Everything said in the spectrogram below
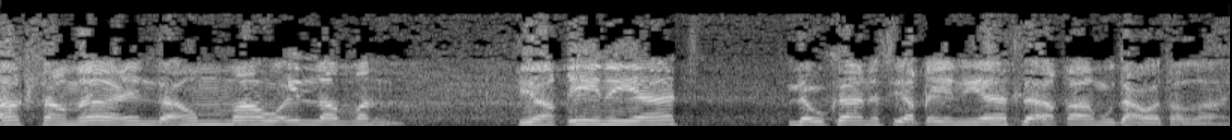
أكثر ما عندهم ما هو إلا الظن. يقينيات لو كانت يقينيات لأقاموا دعوة الله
